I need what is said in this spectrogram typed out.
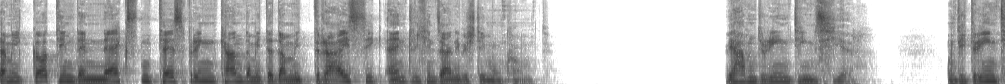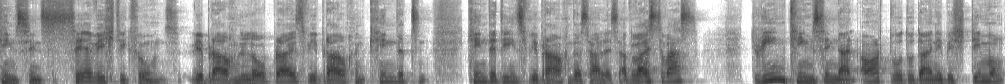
damit Gott ihm den nächsten Test bringen kann, damit er dann mit 30 endlich in seine Bestimmung kommt. Wir haben Dream Teams hier. Und die Dream Teams sind sehr wichtig für uns. Wir brauchen Lobpreis, wir brauchen Kinder, Kinderdienst, wir brauchen das alles. Aber weißt du was? Dream Teams sind ein Ort, wo du deine Bestimmung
